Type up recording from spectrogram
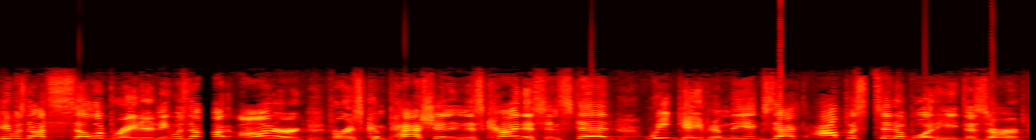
He was not celebrated and he was not honored for his compassion and his kindness. Instead, we gave him the exact opposite of what he deserved.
